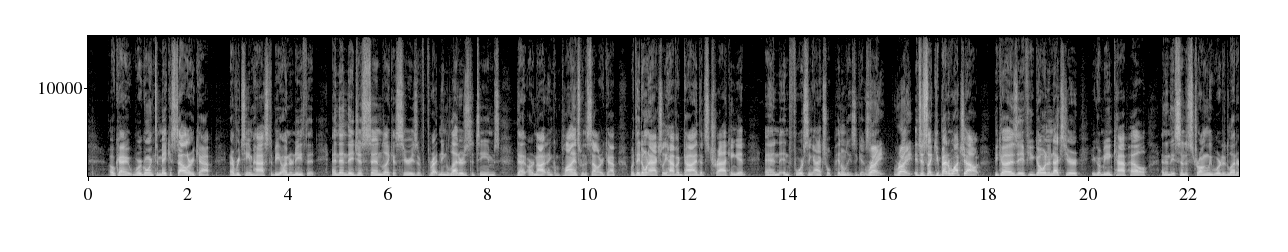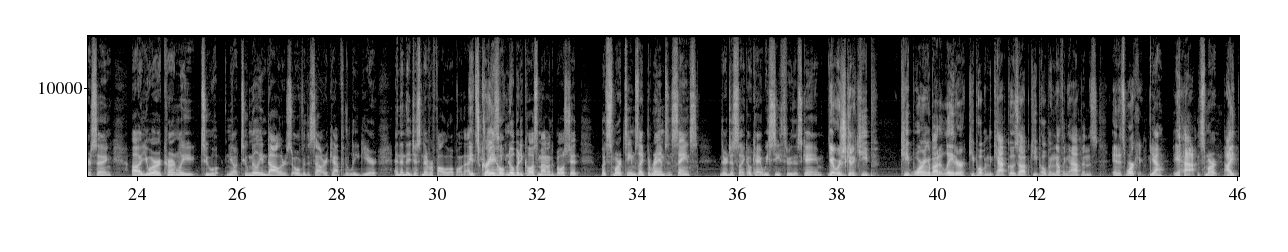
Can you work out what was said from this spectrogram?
okay, we're going to make a salary cap. Every team has to be underneath it, and then they just send like a series of threatening letters to teams that are not in compliance with the salary cap, but they don't actually have a guy that's tracking it and enforcing actual penalties against it. Right, right. It's just like you better watch out because if you go into next year, you're going to be in cap hell. And then they send a strongly worded letter saying, uh, "You are currently two, you know, two million dollars over the salary cap for the league year," and then they just never follow up on that. It's And crazy. they hope nobody calls them out on the bullshit. But smart teams like the Rams and Saints, they're just like, okay, we see through this game. Yeah, we're just gonna keep keep worrying about it later. Keep hoping the cap goes up. Keep hoping nothing happens, and it's working. Yeah, Yeah, it's smart. I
